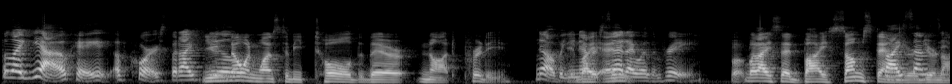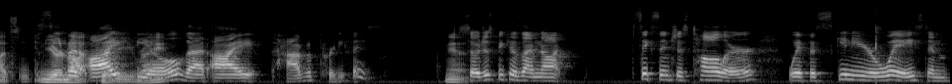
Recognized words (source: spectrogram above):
but like yeah, okay, of course. But I You. feel No one wants to be told they're not pretty. no, but you by never said any- I wasn't pretty. But, but I said by some standard, some you're not. See, You're but not I pretty, feel right? that I have a pretty face. Yeah. So just because I'm not six inches taller with a skinnier waist and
